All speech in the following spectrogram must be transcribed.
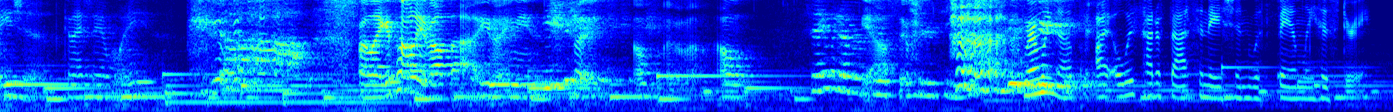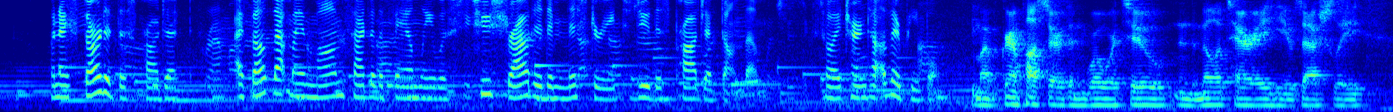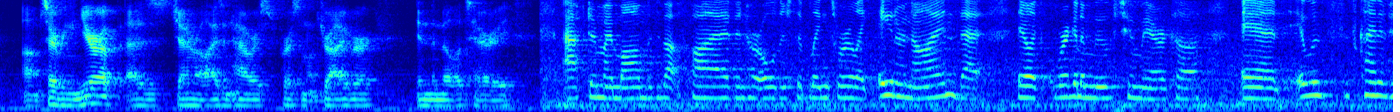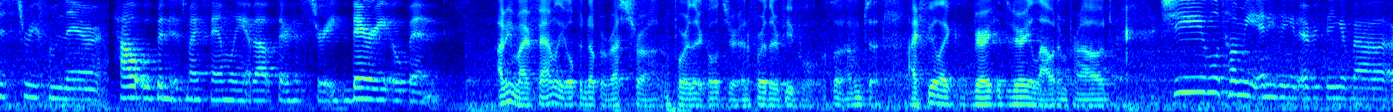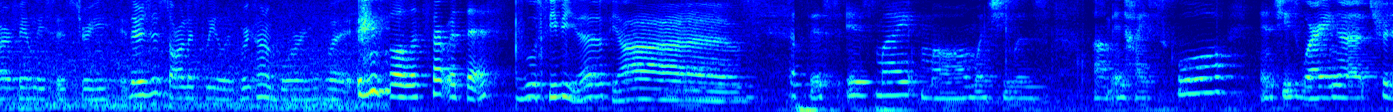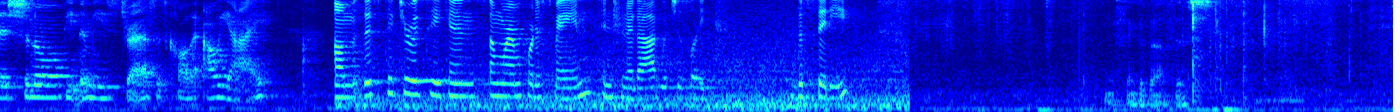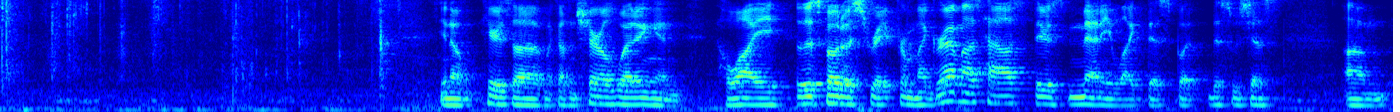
I'm Asian. Can I say I'm white? or like it's not really about that, you know what I mean? But I'll, I don't know. I'll say whatever yeah, feels true to you. Growing up, I always had a fascination with family history. When I started this project, I felt that my mom's side of the family was too shrouded in mystery to do this project on them. So I turned to other people. My grandpa served in World War II in the military. He was actually um, serving in Europe as General Eisenhower's personal driver in the military. After my mom was about five and her older siblings were like eight or nine, that they're like, we're gonna move to America. And it was it's kind of history from there. How open is my family about their history? Very open. I mean, my family opened up a restaurant for their culture and for their people. So I'm just, I feel like very, it's very loud and proud. She will tell me anything and everything about our family's history. There's just honestly like we're kind of boring, but. well, let's start with this. Ooh, CVS, yes. So this is my mom when she was um, in high school, and she's wearing a traditional Vietnamese dress. It's called an áo dài. Um, this picture was taken somewhere in Port of Spain, in Trinidad, which is like the city. Let me think about this. You know, here's uh, my cousin Cheryl's wedding in Hawaii. This photo is straight from my grandma's house. There's many like this, but this was just um,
